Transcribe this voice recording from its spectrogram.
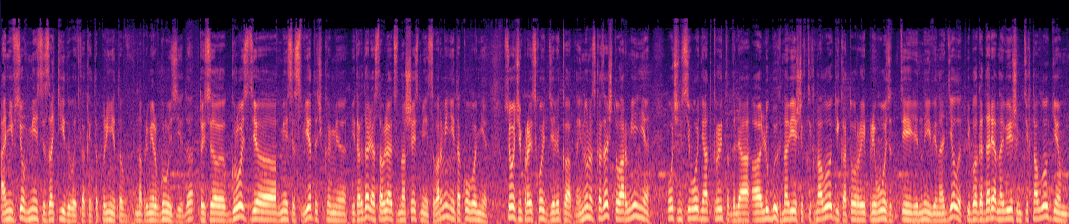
они все вместе закидывать, как это принято, например, в Грузии. Да? То есть гроздья вместе с веточками и так далее оставляются на 6 месяцев. В Армении такого нет. Все очень происходит деликатно. И нужно сказать, что Армения очень сегодня открыта для а, любых новейших технологий, которые привозят те или иные виноделы. И благодаря новейшим технологиям,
